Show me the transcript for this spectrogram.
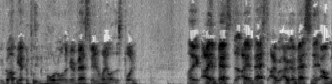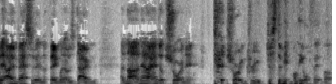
You've got to be a complete moron if you're investing in oil at this point. Like I invested, I invest, I I invested in it. I'll admit I invested in the thing when it was down, and that, and then I ended up shorting it, shorting crude just to make money off it. But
